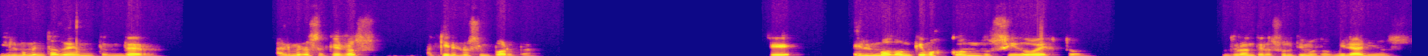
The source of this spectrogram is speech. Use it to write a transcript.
y el momento de entender, al menos aquellos a quienes nos importa, que el modo en que hemos conducido esto durante los últimos dos mil años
